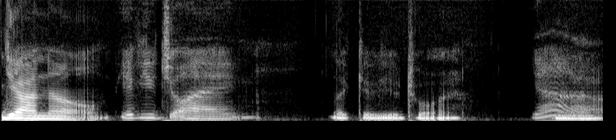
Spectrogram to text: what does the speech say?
yeah, no, give you joy. Like give you joy. Yeah.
